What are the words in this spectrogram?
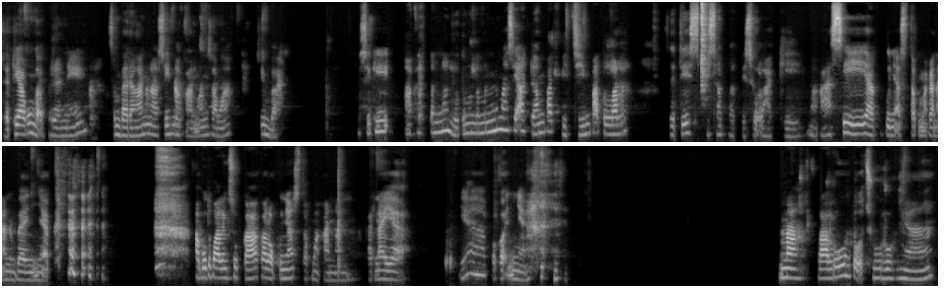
Jadi aku nggak berani sembarangan ngasih makanan sama simbah Siki akeh tenan loh teman-teman. Masih ada empat biji empat telur. Jadi bisa buat besok lagi. Makasih aku punya stok makanan banyak. Aku tuh paling suka kalau punya stok makanan. Karena ya ya pokoknya nah lalu untuk juruhnya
